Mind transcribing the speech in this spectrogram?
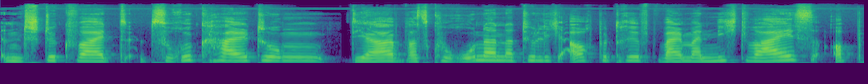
ein Stück weit Zurückhaltung, ja, was Corona natürlich auch betrifft, weil man nicht weiß, ob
